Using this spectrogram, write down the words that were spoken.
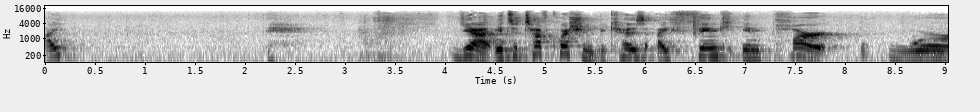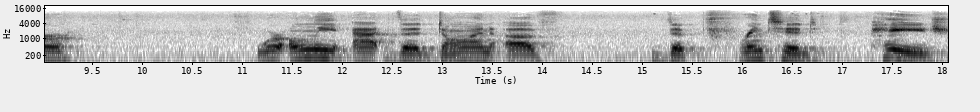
I. Yeah, it's a tough question because I think in part we're we're only at the dawn of the printed page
